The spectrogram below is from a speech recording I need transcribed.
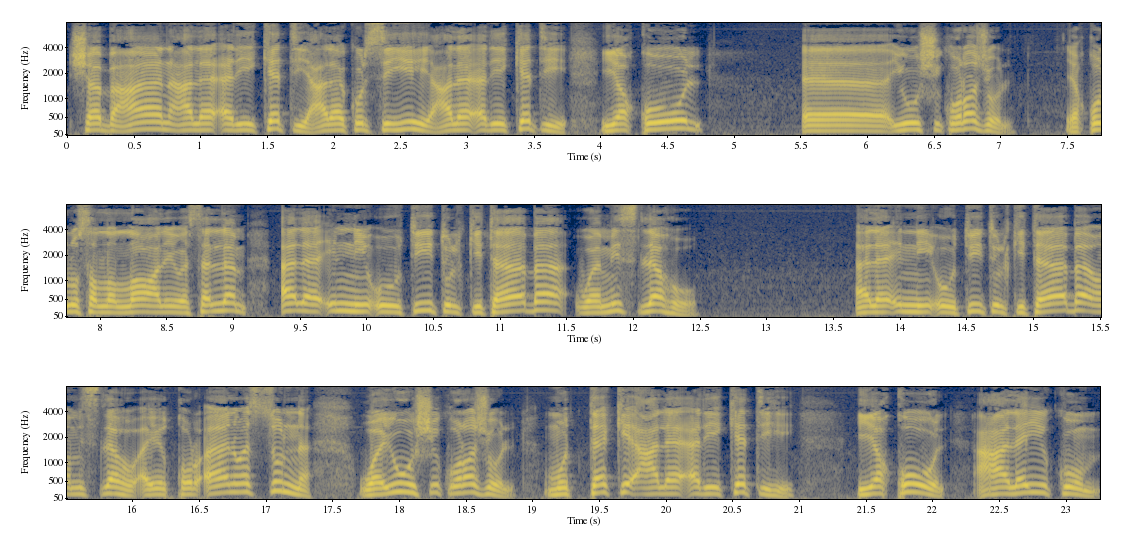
شبعان على أريكته على كرسيه على أريكته يقول آه، يوشك رجل يقول صلى الله عليه وسلم ألا إني أوتيت الكتاب ومثله. ألا إني أوتيت الكتاب ومثله أي القرآن والسنة. ويوشك رجل متكئ على أريكته يقول عليكم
